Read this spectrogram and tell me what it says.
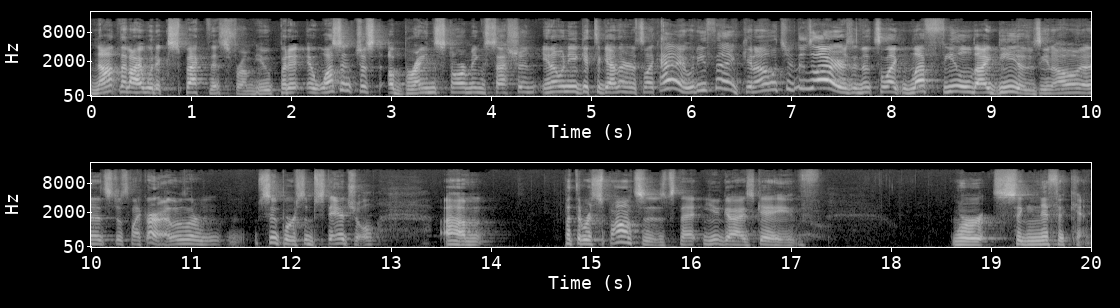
not that I would expect this from you, but it, it, wasn't just a brainstorming session. You know, when you get together and it's like, hey, what do you think? You know, what's your desires? And it's like left field ideas, you know, and it's just like, all right, those are super substantial. Um, but the responses that you guys gave were significant.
